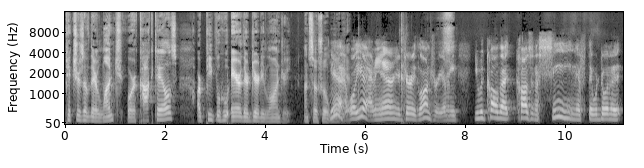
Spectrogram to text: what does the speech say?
pictures of their lunch or cocktails are people who air their dirty laundry on social yeah, media. Yeah, well, yeah. I mean, airing your dirty laundry. I mean, you would call that causing a scene if they were doing it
